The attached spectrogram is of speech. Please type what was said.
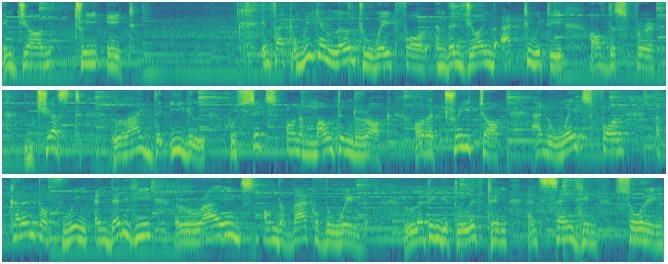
In John 3 8. In fact, we can learn to wait for and then join the activity of the Spirit, just like the eagle who sits on a mountain rock or a tree top and waits for a current of wind and then he rides on the back of the wind letting it lift him and send him soaring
